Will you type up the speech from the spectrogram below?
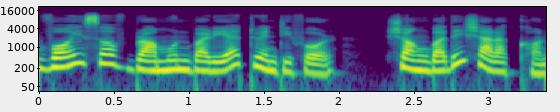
ভয়েস অফ ব্রাহ্মণবাড়িয়া টোয়েন্টি সংবাদে সারাক্ষণ।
